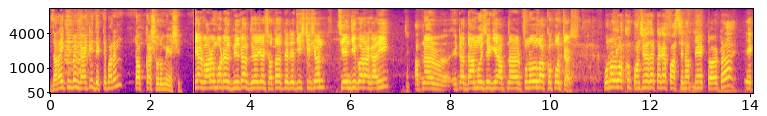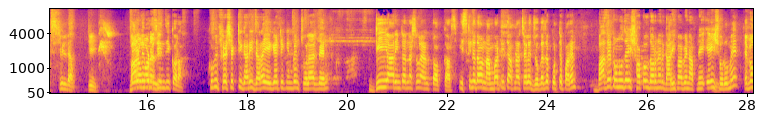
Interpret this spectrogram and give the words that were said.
যারাই কিনবেন গাড়িটি দেখতে পারেন টপ কার শোরুমে এসে। দুই হাজার বারো মডেল ফিল্টার দুই হাজার সতেরোতে রেজিস্ট্রেশন সিএনজি করা গাড়ি। আপনার এটার দাম হয়েছে গিয়ে আপনার পনেরো লক্ষ পঞ্চাশ। পনেরো লক্ষ পঞ্চাশ হাজার টাকা পাচ্ছেন আপনি টয়োটা এক্স ফিল্ডার জি। বারো মডেল সিএনজি করা। খুবই ফ্রেশ একটি গাড়ি যারা এই গাড়িটি কিনবেন চলে আসবেন DR international and top cars স্ক্রিনে দেওয়া নাম্বারটিতে আপনার চাইলে যোগাযোগ করতে পারেন। বাজেট অনুযায়ী সকল ধরনের গাড়ি পাবেন আপনি এই শোরুমে এবং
